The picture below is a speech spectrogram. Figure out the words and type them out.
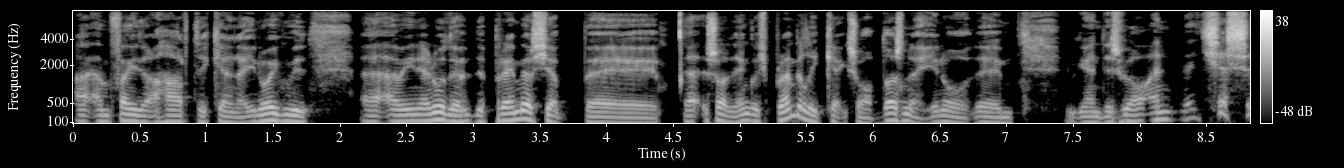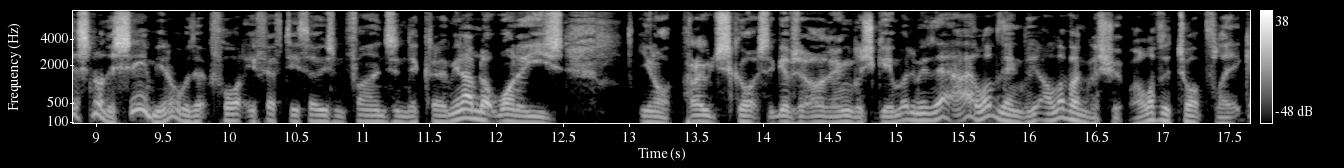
I, am finding it hard to kind of you know even with uh, I mean I know the the Premiership uh, uh, sorry the English Premier League kicks off doesn't it? You know um, weekend as well, and it's just it's not the same. You know with it 40, 50,000 fans in the crowd. I mean I'm not one of these you know, proud Scots that gives it all the English game. I mean, I love the English. I love English football. I love the top flight.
